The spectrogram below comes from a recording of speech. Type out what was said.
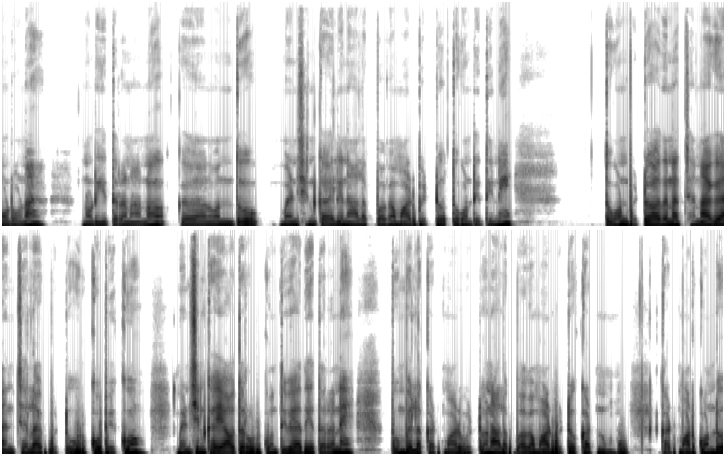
ನೋಡೋಣ. ನೋಡಿ, ಈ ಥರ ನಾನು ಒಂದು ಮೆಣಸಿನ್ಕಾಯಲ್ಲಿ ನಾಲ್ಕು ಭಾಗ ಮಾಡಿಬಿಟ್ಟು ತೊಗೊಂಡಿದ್ದೀನಿ. ತೊಗೊಂಡ್ಬಿಟ್ಟು ಅದನ್ನು ಚೆನ್ನಾಗಿ ಹಂಚಲ್ಲಿ ಹಾಕ್ಬಿಟ್ಟು ಹುರ್ಕೋಬೇಕು. ಮೆಣಸಿನ್ಕಾಯಿ ಯಾವ ಥರ ಹುರ್ಕೊತೀವಿ ಅದೇ ಥರನೇ ತುಂಬೆಲ್ಲ ಕಟ್ ಮಾಡಿಬಿಟ್ಟು ನಾಲ್ಕು ಭಾಗ ಮಾಡಿಬಿಟ್ಟು ಕಟ್ ಕಟ್ ಮಾಡಿಕೊಂಡು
